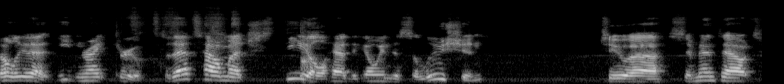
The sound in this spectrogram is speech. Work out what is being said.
Oh, look at that, eating right through. So that's how much steel had to go into solution to uh, cement out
